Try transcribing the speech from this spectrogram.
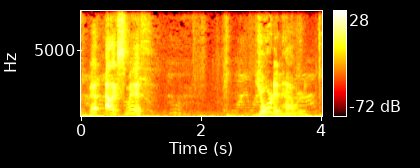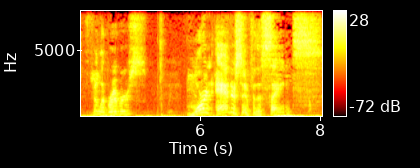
We got Alex Smith, You wanna watch Jordan Howard, vlog? Philip Rivers, Morten Andersen for the Saints.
